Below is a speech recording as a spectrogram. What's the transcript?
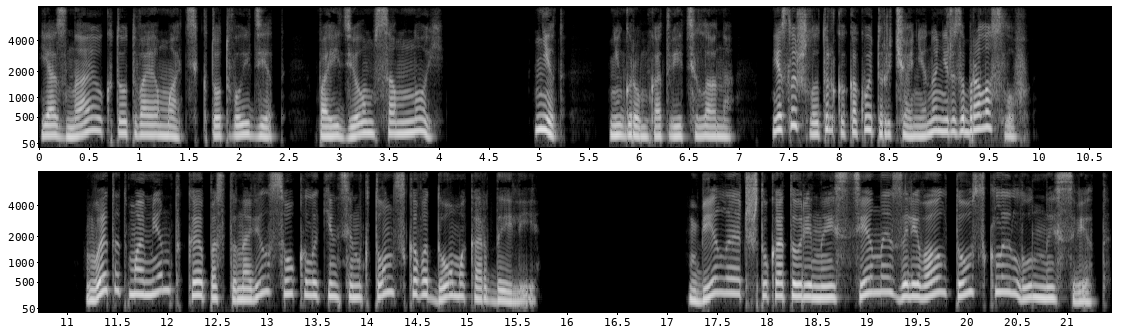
Я знаю, кто твоя мать, кто твой дед. Пойдем со мной». «Нет», — негромко ответила она. «Я слышала только какое-то рычание, но не разобрала слов». В этот момент Кэп остановился около кенсингтонского дома Корделии. Белые отштукатуренные стены заливал тусклый лунный свет.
